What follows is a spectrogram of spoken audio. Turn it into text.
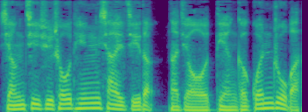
想继续收听下一集的，那就点个关注吧。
